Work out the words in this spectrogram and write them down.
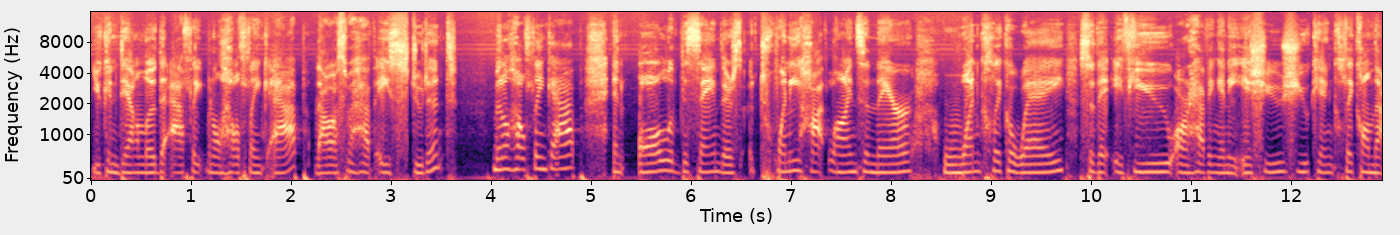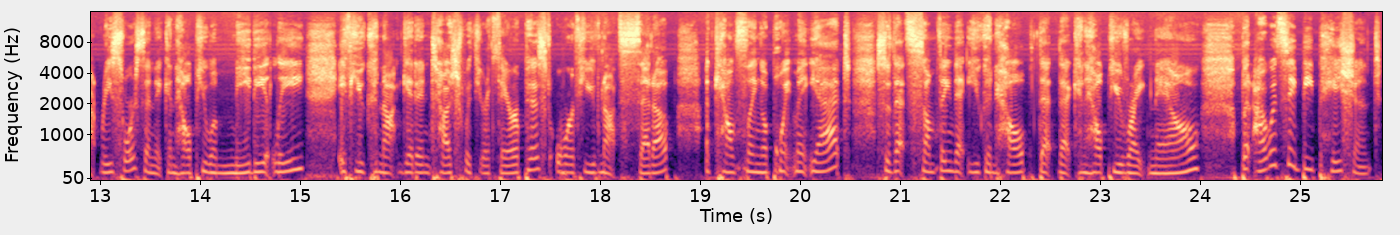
you can download the Athlete Mental Health Link app. I also have a student Mental Health Link app, and all of the same. There's 20 hotlines in there, wow. one click away, so that if you are having any issues, you can click on that resource and it can help you immediately if you cannot get in touch with your therapist or if you've not set up a counseling appointment yet. So that's something that you can help that that can help you right now. But I would say be patient.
